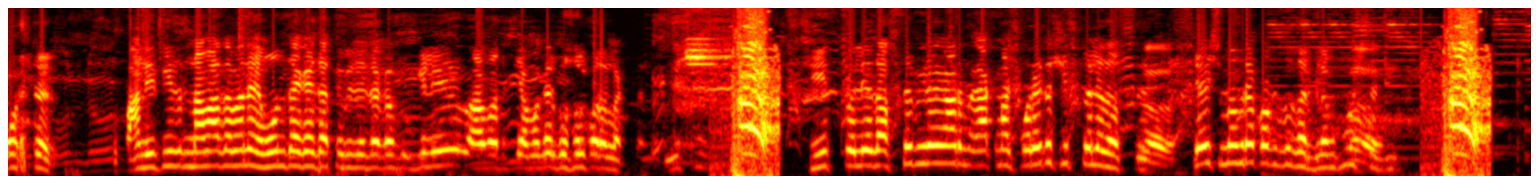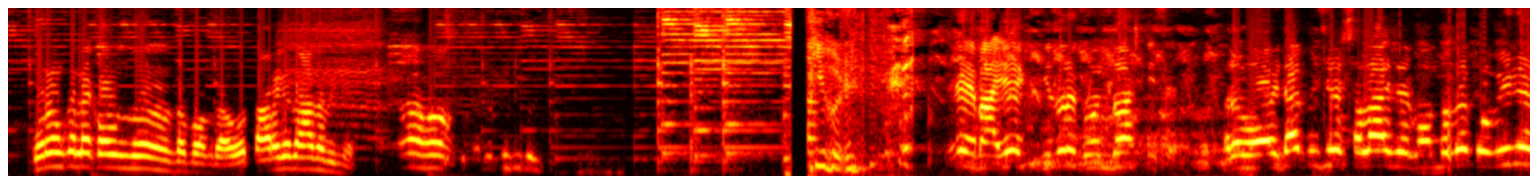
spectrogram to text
কষ্টের পানিতে নামা যাবে না এমন জায়গায় যাতে হবে যে জায়গা গেলে আবার কি আমাকে গোসল করা লাগবে শীত চলে যাচ্ছে বিরাট আর এক মাস পরে তো শীত চলে যাচ্ছে। সেই সময় আমরা কক্সবাজার গেলাম সমস্যা কি গরমকালে কক্সবাজার যাব আমরা ও তার আগে যা যাবি না। এ ভাই এ কি ধরে গন্ধ আসতেছে। আরে ওইটা পিছিয়ে শালা আছে গন্ধ তো কবি নে।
